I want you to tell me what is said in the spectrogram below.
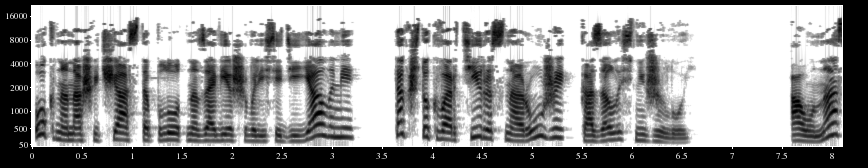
окна наши часто плотно завешивались одеялами, так что квартира снаружи казалась нежилой. А у нас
